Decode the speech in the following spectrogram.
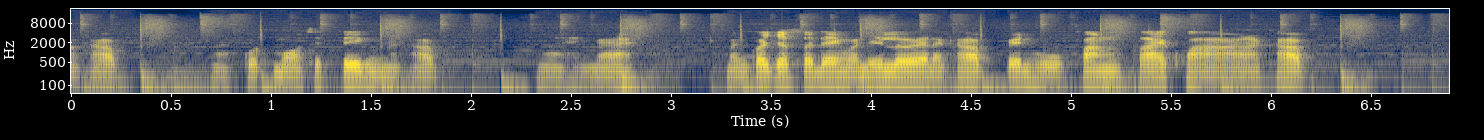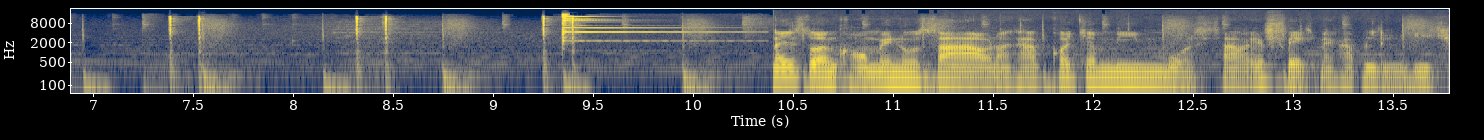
นะครับกด more setting นะครับอ่าเห็นไหมมันก็จะแสดงแบบนี้เลยนะครับ เป็นหูฟังซ้ายขวานะครับ ในส่วนของเมนูซาวนะครับก็จะมีโหมด Sound Effect นะครับหรือ EQ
